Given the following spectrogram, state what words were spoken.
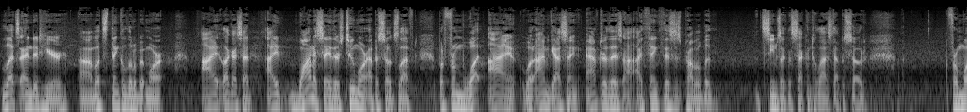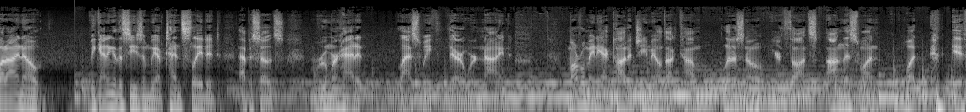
Let's end it here. Uh, let's think a little bit more. I like I said, I want to say there's two more episodes left, but from what I what I'm guessing after this, I, I think this is probably it seems like the second to last episode. From what I know, beginning of the season we have 10 slated episodes. Rumor had it last week there were nine. MarvelManiacPod at gmail.com. Let us know your thoughts on this one. What if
